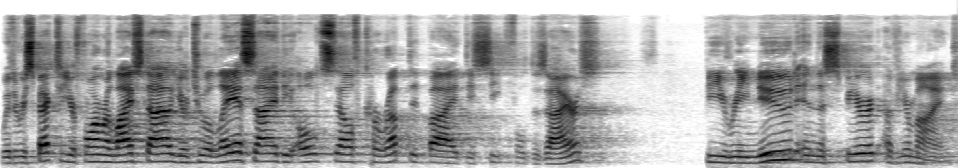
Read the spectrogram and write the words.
With respect to your former lifestyle, you're to lay aside the old self corrupted by deceitful desires. Be renewed in the spirit of your mind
